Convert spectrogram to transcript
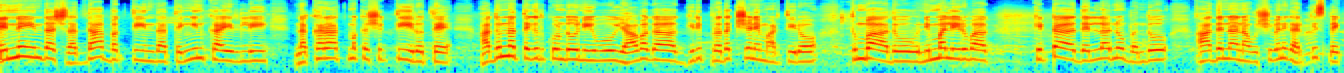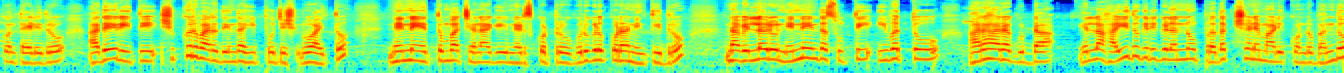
ನಿನ್ನೆಯಿಂದ ಶ್ರದ್ಧಾ ಭಕ್ತಿಯಿಂದ ತೆಂಗಿನಕಾಯಿ ಇರಲಿ, ನಕಾರಾತ್ಮಕ ಶಕ್ತಿ ಇರುತ್ತೆ. ಅದನ್ನು ತೆಗೆದುಕೊಂಡು ನೀವು ಯಾವಾಗ ಗಿರಿ ಪ್ರದಕ್ಷಿಣೆ ಮಾಡ್ತೀರೋ, ತುಂಬ ಅದು ನಿಮ್ಮಲ್ಲಿರುವ ಕೆಟ್ಟದೆಲ್ಲನೂ ಬಂದು ಅದನ್ನು ನಾವು ಶಿವನಿಗೆ ಅರ್ಪಿಸಬೇಕು ಅಂತ ಹೇಳಿದರು. ಅದೇ ರೀತಿ ಶುಕ್ರವಾರದಿಂದ ಈ ಪೂಜೆ ಶುರುವಾಯಿತು. ನಿನ್ನೆ ತುಂಬ ಚೆನ್ನಾಗಿ ನಡೆಸ್ಕೊಟ್ರು ಗುರುಗಳು ನಿಂತಿದ್ದರು ನಾವೆಲ್ಲರೂ ನಿನ್ನೆಯಿಂದ ಸುತ್ತಿ ಇವತ್ತು ಹರಹರ ಗುಡ್ಡ, ಎಲ್ಲ ಐದು ಗಿರಿಗಳನ್ನು ಪ್ರದಕ್ಷಿಣೆ ಮಾಡಿಕೊಂಡು ಬಂದು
